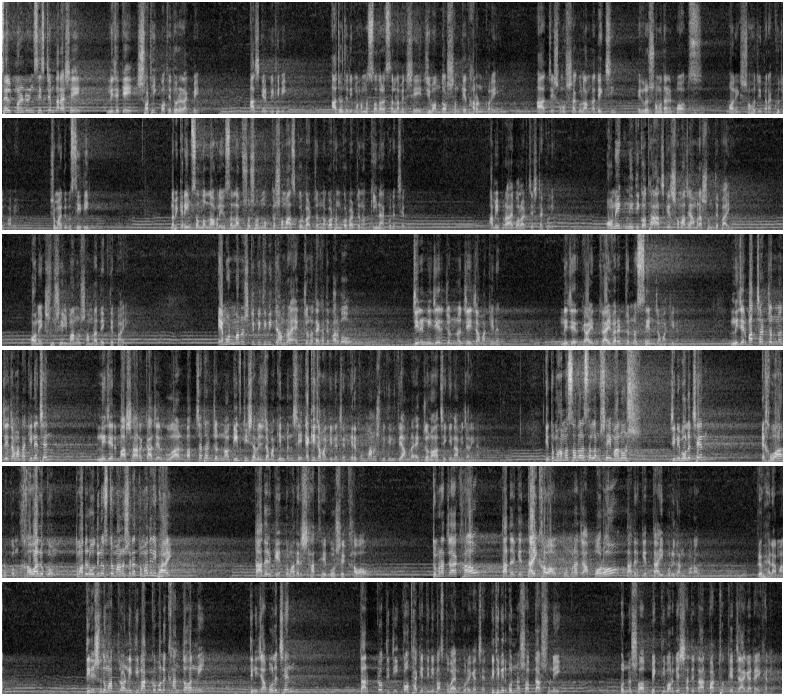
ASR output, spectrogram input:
সেলফ মনিটরিং সিস্টেম দ্বারা সে নিজেকে সঠিক পথে ধরে রাখবে। আজকের পৃথিবী আজও যদি মোহাম্মদ সাল্লাহ সাল্লামের সেই জীবন দর্শনকে ধারণ করে, আজ যে সমস্যাগুলো আমরা দেখছি, এগুলোর সমাধানের পথ অনেক সহজেই তারা খুঁজে পাবে। সময় উপস্থিতি নবী করিম সাল্লাহ আলাইসাল্লাম শোষণমুক্ত সমাজ করবার জন্য, গঠন করবার জন্য কি না করেছেন? আমি প্রায় বলার চেষ্টা করি। অনেক নীতি কথা আজকের সমাজে আমরা শুনতে পাই। অনেক সুশীল মানুষ আমরা দেখতে পাই। এমন মানুষ কি পৃথিবীতে আমরা একজনও দেখাতে পারব? যিনি নিজের জন্য যে জামা কিনেন, নিজের গাড়ির ড্রাইভারের জন্য সেম জামা কিনেন, নিজের বাচ্চার জন্য যে জামাটা কিনেছেন নিজের বাসার কাজের বুয়ার বাচ্চাটার জন্য গিফট হিসাবে যে জামা কিনবেন, সে একই জামা কিনেছেন। এরকম মানুষ পৃথিবীতে আমরা একজনও আছি কিনা আমি জানি না। কিন্তু মোহাম্মদ সাল্লাহ সাল্লাম সেই মানুষ যিনি বলেছেন এখওয়ানুকুম খাওয়ালুকুম, তোমাদের অধীনস্থ মানুষেরা তোমাদেরই ভাই, তাদেরকে তোমাদের সাথে বসে খাওয়াও। তোমরা যা খাও, তাদেরকে তাই খাওয়াও, তোমরা যা পরো, তাদেরকে তাই পরিধান করাও। প্রিয় ভাইরা আমার তিনি শুধুমাত্র নীতিবাক্য বলে ক্ষান্ত হননি। তিনি যা বলেছেন, তার প্রতিটি কথাকে তিনি বাস্তবায়ন করে গেছেন। পৃথিবীর অন্য সব দার্শনিক, অন্য সব ব্যক্তিবর্গের সাথে তার পার্থক্যের জায়গাটা এখানে।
